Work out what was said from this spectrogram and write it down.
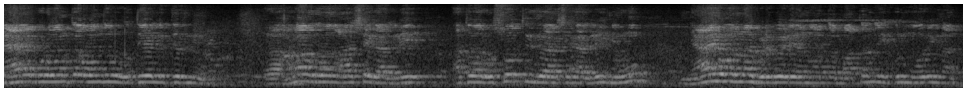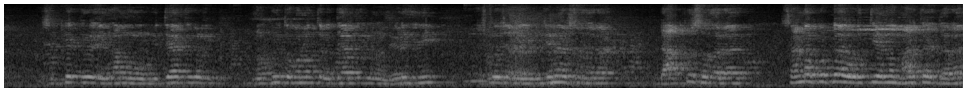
ನ್ಯಾಯ ಕೊಡುವಂಥ ಒಂದು ಹುದ್ದೆಯಲ್ಲಿದ್ದೀರಿ ನೀವು. ಆ, ಹಣದ ಆಸೆಗಾಗಲಿ ಅಥವಾ ರುಸೋತ್ತಿದ ಆಸೆಗಾಗಲಿ ನೀವು ನ್ಯಾಯವನ್ನು ಬಿಡಬೇಡಿ ಅನ್ನುವಂಥ ಮಾತನ್ನು ಇಬ್ಬರು ಮೂವರಿಗೆ ನಾನು ಶಿಕ್ಷಕರು ನಮ್ಮ ವಿದ್ಯಾರ್ಥಿಗಳು ನೌಕರಿ ತೊಗೊಳ್ಳೋಂಥ ವಿದ್ಯಾರ್ಥಿಗಳು ನಾನು ಹೇಳಿದ್ದೀನಿ. ಎಷ್ಟೋ ಜನ ಇಂಜಿನಿಯರ್ಸ್ ಅದಾರ ಡಾಕ್ಟರ್ಸ್ ಅದಾರ ಸಣ್ಣ ಪುಟ್ಟ ವೃತ್ತಿಯನ್ನು ಮಾಡ್ತಾ ಇದ್ದಾರೆ.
